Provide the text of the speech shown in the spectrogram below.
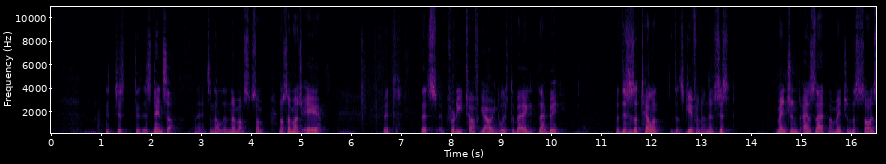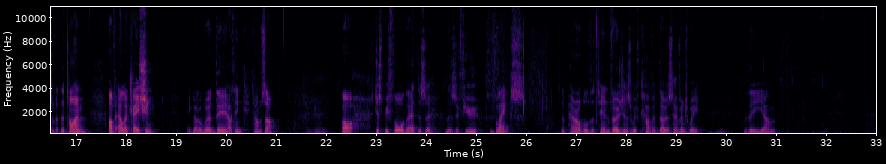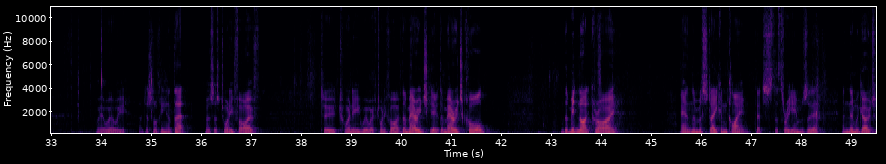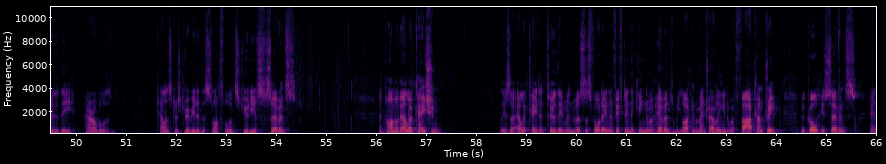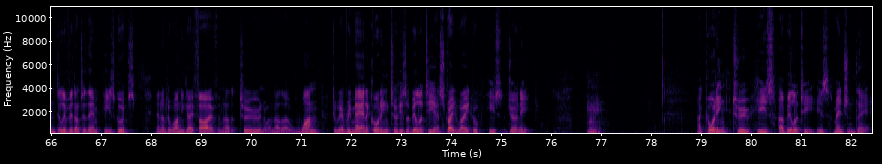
It just it's denser. It's not, not, so, not so much air, but that's pretty tough going to lift a bag that big. But this is a talent that's given, and it's just mentioned as that, and I mentioned the size of it. The time of allocation. You got a word there, I think, comes up. Oh, just before that, there's a there's a few blanks. The parable of the ten virgins. We've covered those, haven't we? The um, where were we? I'm just looking at that. Verses 25 to 20. Where were we? 25. The marriage. Yeah, the marriage call. The midnight cry. And the mistaken claim. That's the three M's there. And then we go to the parable of talents distributed, the slothful and studious servants. and time of allocation. These are allocated to them in verses 14 and 15. The kingdom of heaven will be like a man travelling into a far country, who called his servants and delivered unto them his goods. And unto one he gave five, and another two, and another one, to every man according to his ability, and straightway took his journey. according to his ability is mentioned there.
